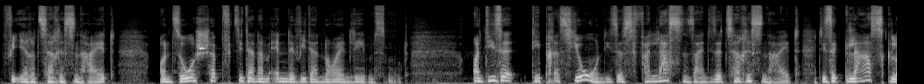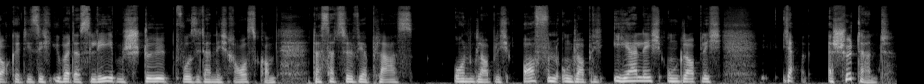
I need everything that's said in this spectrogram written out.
für ihre Zerrissenheit und so schöpft sie dann am Ende wieder neuen Lebensmut. Und diese Depression, dieses Verlassensein, diese Zerrissenheit, diese Glasglocke, die sich über das Leben stülpt, wo sie dann nicht rauskommt, das hat Sylvia Plath unglaublich offen, unglaublich ehrlich, unglaublich ja, erschütternd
